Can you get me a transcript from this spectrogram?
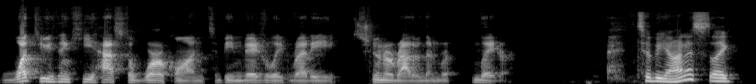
what do you think he has to work on to be major league ready sooner rather than re- later? To be honest, like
